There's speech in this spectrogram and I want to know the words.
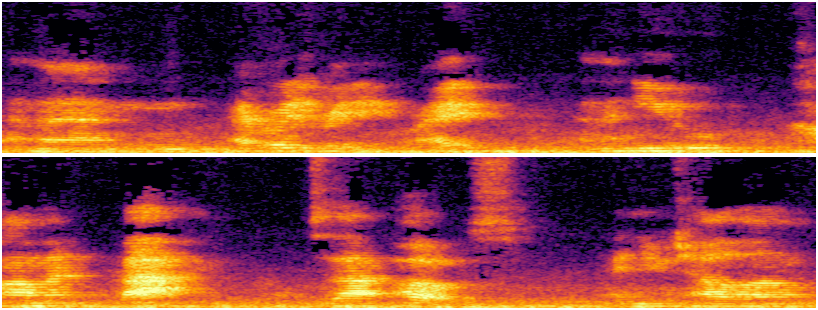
and then everybody's reading, right? And then you comment back to that post, and you tell them,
